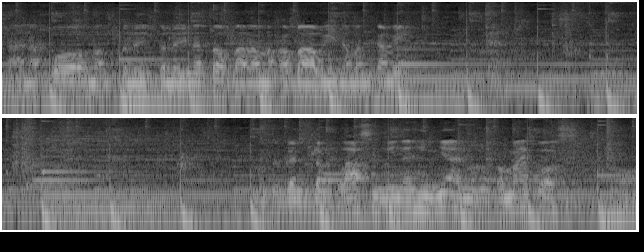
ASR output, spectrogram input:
Sana po magtuloy-tuloy na to para makabawi naman kami. Magagandang klaseng minahin yan, mga kamaykos. Oh.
